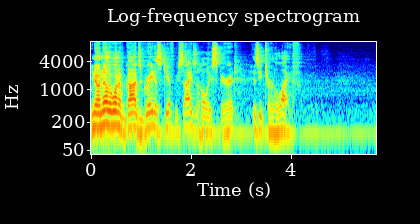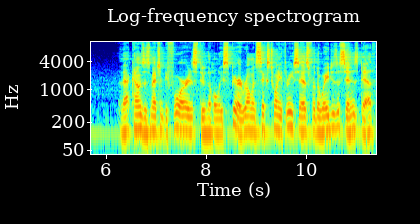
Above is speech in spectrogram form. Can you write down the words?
You know, another one of God's greatest gifts besides the Holy Spirit is eternal life. That comes, as mentioned before, is through the Holy Spirit. Romans 6.23 says, For the wages of sin is death,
